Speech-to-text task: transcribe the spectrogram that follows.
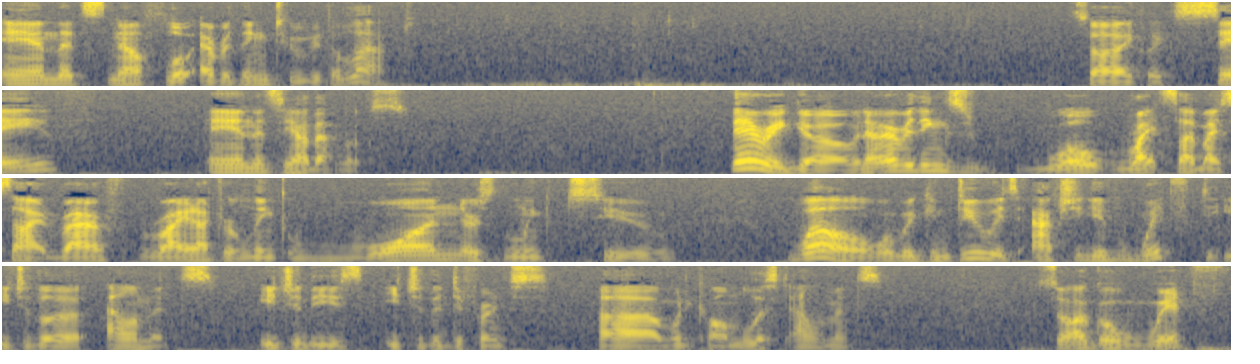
And let's now float everything to the left. So I click save, and let's see how that looks. There we go. Now everything's well right side by side. Right, right after link 1, there's link 2. Well, what we can do is actually give width to each of the elements. Each of these, each of the different, uh, what do you call them, list elements. So I'll go width,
